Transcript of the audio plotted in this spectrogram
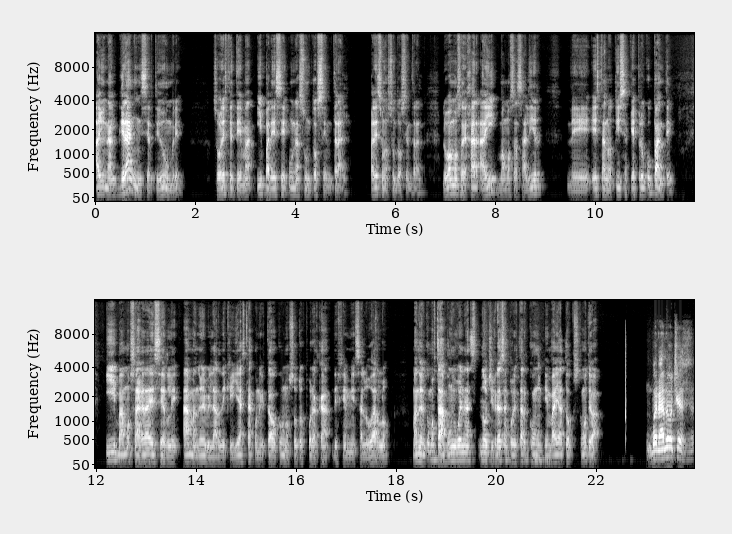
Hay una gran incertidumbre sobre este tema y parece un asunto central. Parece un asunto central. Lo vamos a dejar ahí, vamos a salir de esta noticia que es preocupante y vamos a agradecerle a Manuel Velarde que ya está conectado con nosotros por acá. Déjenme saludarlo. Manuel, ¿cómo estás? Muy buenas noches. Gracias por estar con en Vaya Talks. ¿Cómo te va? Buenas noches,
